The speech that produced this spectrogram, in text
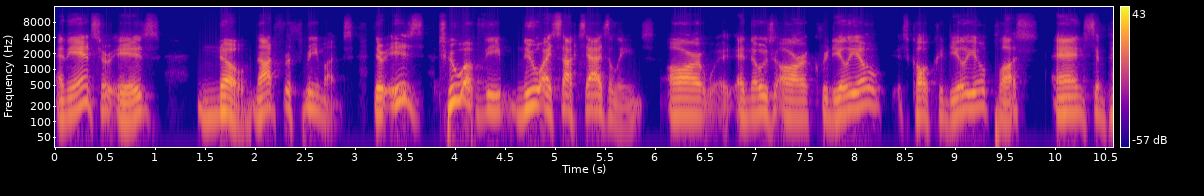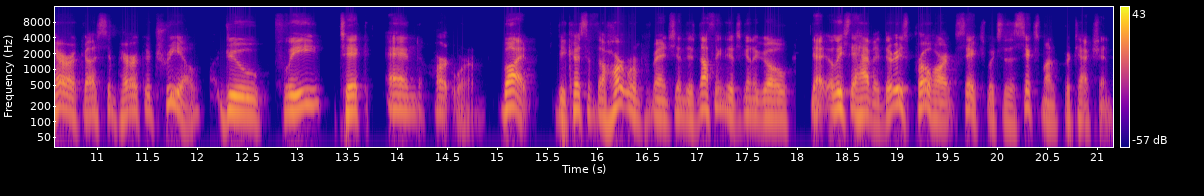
And the answer is no, not for three months. There is two of the new isoxazolines are, and those are Credelio. It's called Credelio Plus and Simparica, Simparica Trio, do flea, tick, and heartworm. But because of the heartworm prevention, there's nothing that's going to go, at least they have it. There is ProHeart 6, which is a six month protection.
